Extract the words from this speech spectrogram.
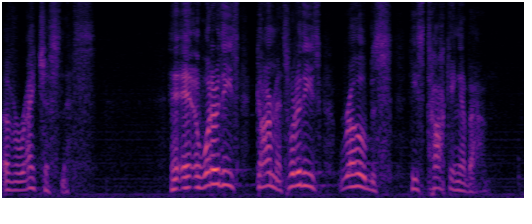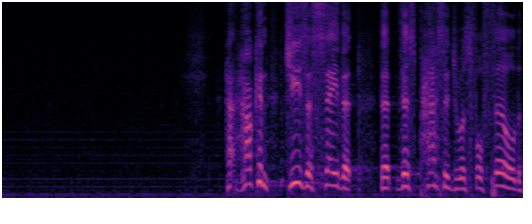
of righteousness. And, what are these garments? What are these robes he's talking about? How, can Jesus say that, that this passage was fulfilled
